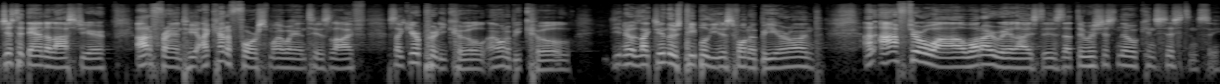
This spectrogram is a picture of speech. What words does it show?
Just at the end of last year, I had a friend who I kind of forced my way into his life. It's like, you're pretty cool. I want to be cool. You know, like, you know those people you just want to be around? And after a while, what I realized is that there was just no consistency.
